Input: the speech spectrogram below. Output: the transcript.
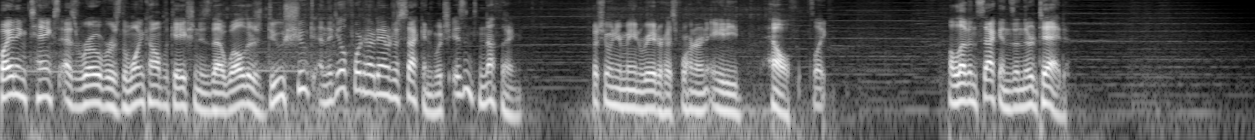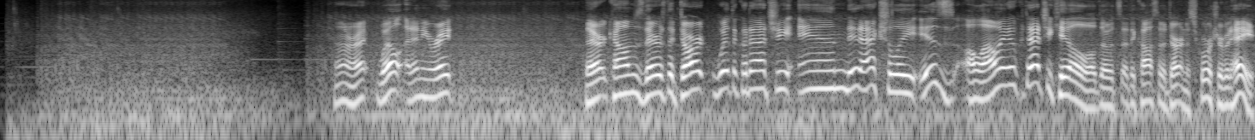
fighting tanks as rovers, the one complication is that welders do shoot, and they deal 45 damage a second, which isn't nothing. Especially when your main raider has 480 health. It's like 11 seconds and they're dead. Alright, well, at any rate, There it comes. There's the dart with the Kodachi, and it actually is allowing a Kodachi kill, although it's at the cost of a dart and a Scorcher. But hey,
